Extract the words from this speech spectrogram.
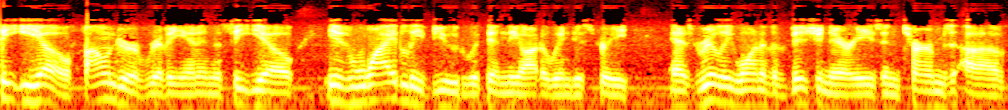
CEO, founder of Rivian, and the CEO is widely viewed within the auto industry as really one of the visionaries in terms of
